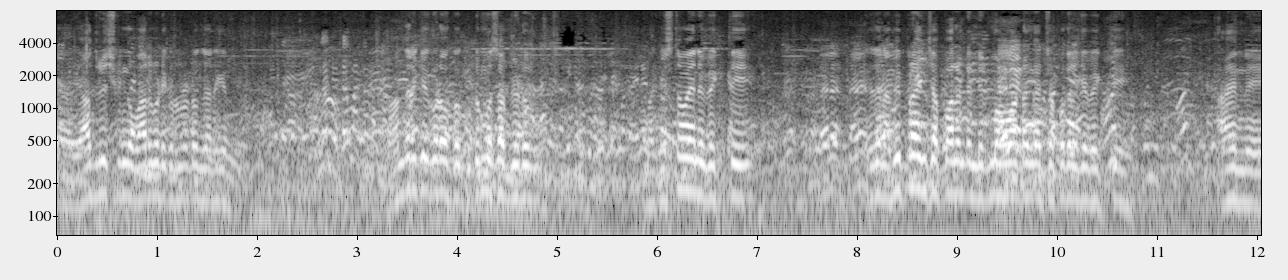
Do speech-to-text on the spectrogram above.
ఆ, యాదృచ్ఛికంగా వారు కూడా ఇక్కడ ఉండటం జరిగింది. అందరికీ కూడా ఒక కుటుంబ సభ్యుడు నాకు ఇష్టమైన వ్యక్తి ఏదైనా అభిప్రాయం చెప్పాలంటే నిర్మోహమాటంగా చెప్పగలిగే వ్యక్తి ఆయన్ని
